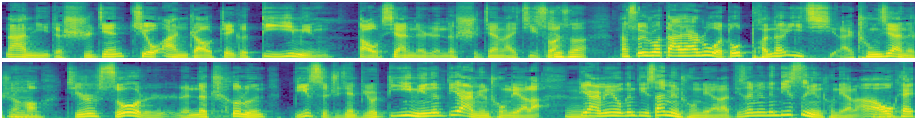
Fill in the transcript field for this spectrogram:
那你的时间就按照这个第一名到线的人的时间来计算计。算那所以说，大家如果都团到一起来冲线的时候，嗯其实所有的人的车轮彼此之间，比如第一名跟第二名重叠了，嗯第二名又跟第三名重叠了，第三名跟第四名重叠了啊。OK，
